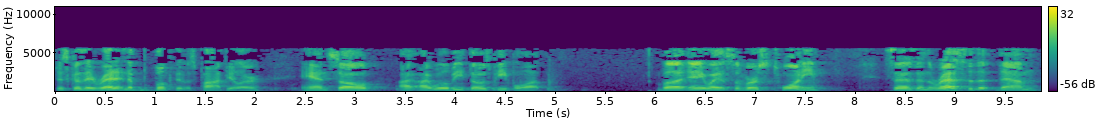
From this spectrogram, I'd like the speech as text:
just because they read it in a book that was popular. And so I, I will beat those people up. But anyway, so verse 20 says, And the rest of the, them,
